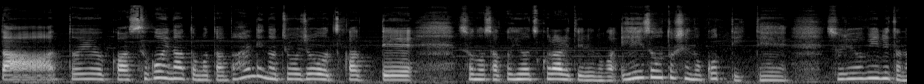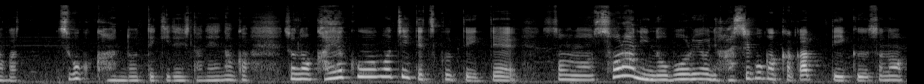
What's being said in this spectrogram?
たというかすごいなと思った万里の長城を使ってその作品を作られているのが映像として残っていてそれを見れたのがすごく感動的でしたね。なんかその火薬を用いて作っていてその空に登るようにはしごがかかっていくその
